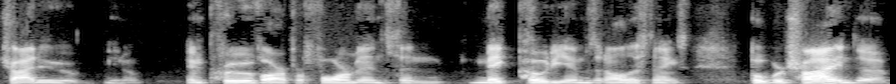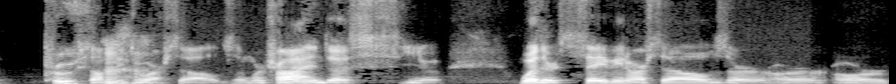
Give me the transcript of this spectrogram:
try to you know improve our performance and make podiums and all those things, but we're trying to prove something mm-hmm. to ourselves, and we're trying to you know whether it's saving ourselves or, or or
